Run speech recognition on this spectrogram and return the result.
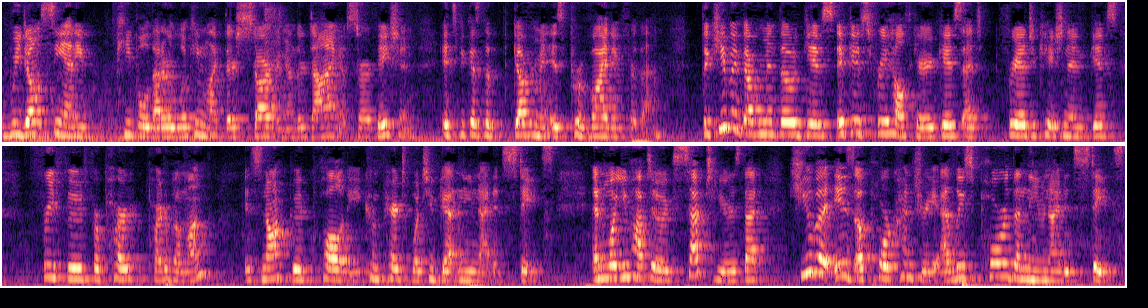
we don't see any people that are looking like they're starving and they're dying of starvation. It's because the government is providing for them. The Cuban government, though, gives it gives free healthcare, it gives ed- free education, and it gives free food for part part of a month. It's not good quality compared to what you get in the United States. And what you have to accept here is that Cuba is a poor country, at least poorer than the United States.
